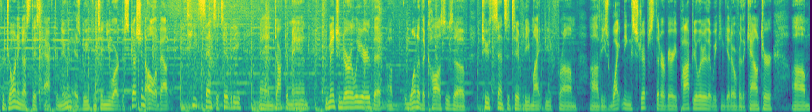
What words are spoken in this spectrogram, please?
for joining us this afternoon as we continue our discussion all about teeth sensitivity. And Dr. Mann, you mentioned earlier that uh, one of the causes of tooth sensitivity might be from uh, these whitening strips that are very popular that we can get over the counter. Um,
